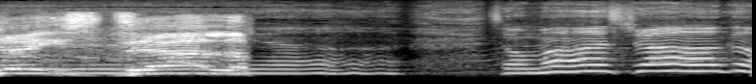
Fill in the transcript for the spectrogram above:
Chase Dollar. So much struggle.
